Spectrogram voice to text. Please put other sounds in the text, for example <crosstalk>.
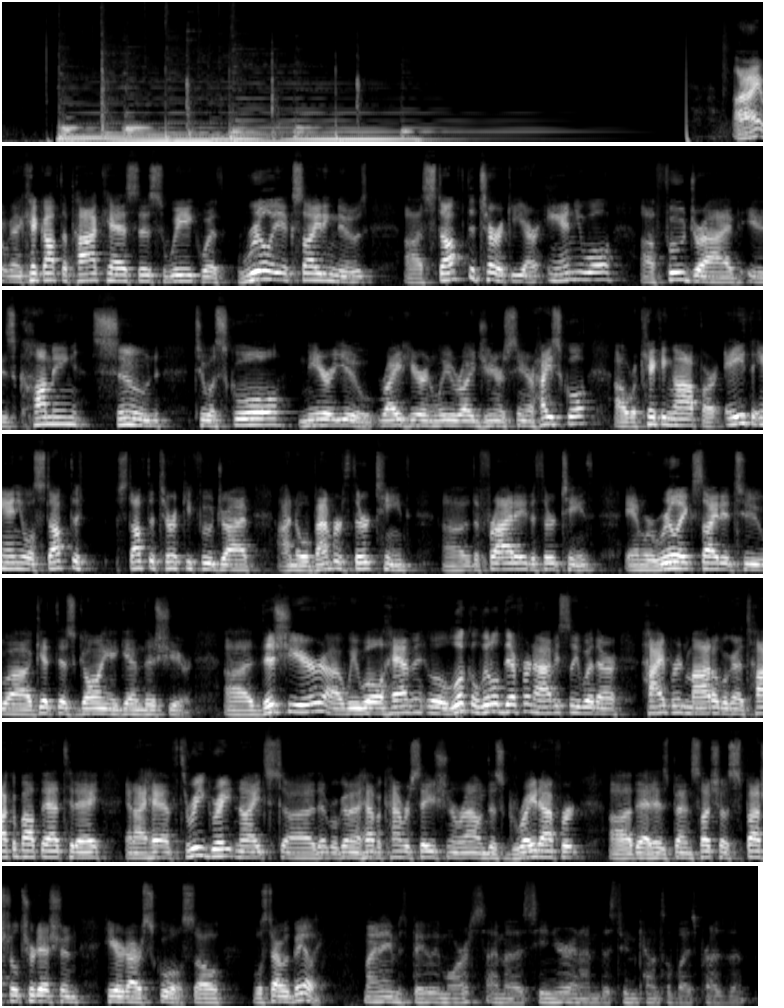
All right, we're going to kick off the podcast this week with really exciting news. Uh, Stuff the Turkey, our annual uh, food drive, is coming soon to a school near you, right here in Leroy Junior Senior High School. Uh, we're kicking off our eighth annual Stuff the Stuff the Turkey food drive on November 13th, uh, the Friday the 13th, and we're really excited to uh, get this going again this year. Uh, this year, uh, we will have it will look a little different, obviously, with our hybrid model. We're going to talk about that today, and I have three great knights uh, that we're going to have a conversation around this great effort uh, that has been such a special tradition here at our school. So we'll start with Bailey. My name is Bailey Morse. I'm a senior, and I'm the student council vice president.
